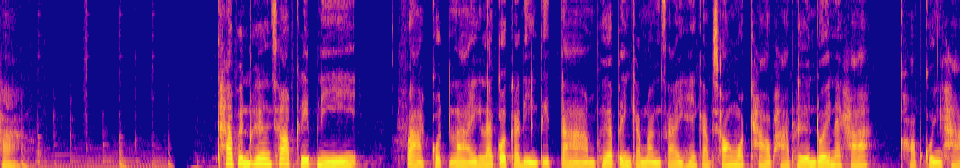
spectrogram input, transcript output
ค่ะ ถ้าเพื่อนๆชอบคลิปนี้ ฝากกดไลค์และกดกระดิ่งติดตาม เพื่อเป็นกำลังใจให้กับช่องมดข่าวพาเพลินด้วยนะคะ ขอบคุณค่ะ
